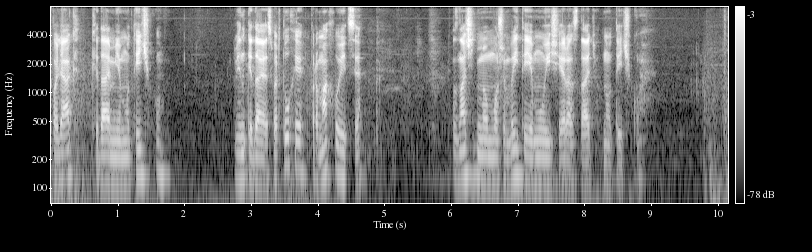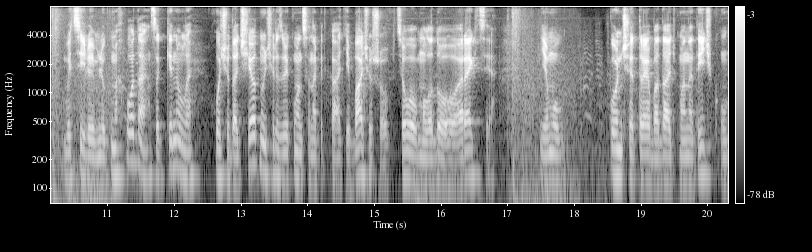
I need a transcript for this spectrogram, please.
поляк, кидаємо йому тичку. Він кидає з вертухи, промахується. Значить, ми можемо вийти йому і ще раз дати одну тичку. Вицілюємо люк мехвода, закинули. Хочу дати ще одну через віконце на підкаті. Бачу, що в цього молодого ерекція. Йому конче треба дати в мене тичку.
